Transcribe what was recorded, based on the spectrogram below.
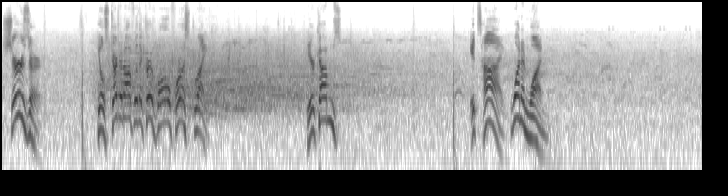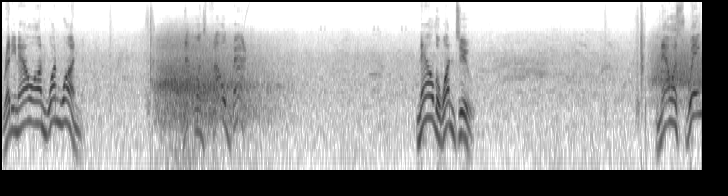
Scherzer. He'll start it off with a curveball for a strike. Here comes. It's high, one and one. Ready now on 1 1. That one's fouled back. Now the 1 2. Now a swing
